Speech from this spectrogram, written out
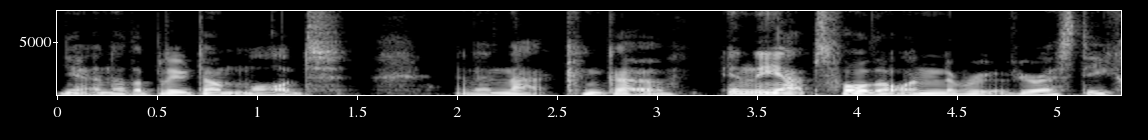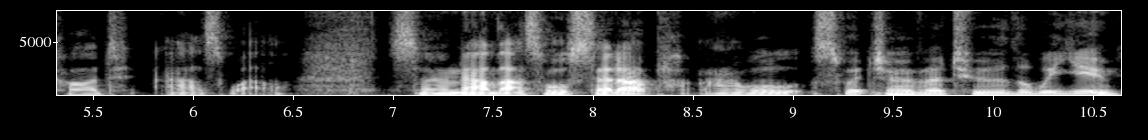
yet another blue dump mod, and then that can go in the apps folder on the root of your SD card as well. So now that's all set up, I will switch over to the Wii U.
